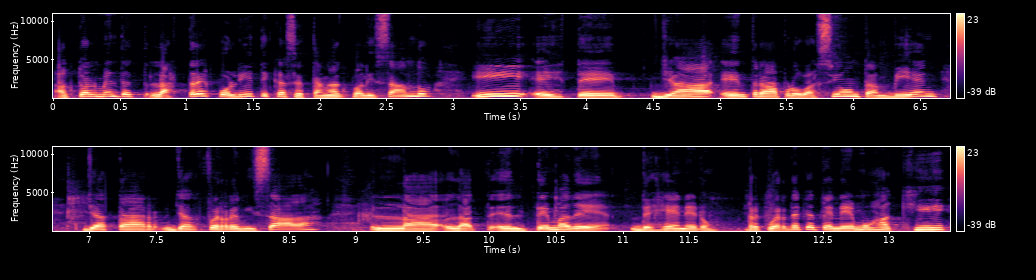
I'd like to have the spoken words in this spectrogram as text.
Actualmente las tres políticas se están actualizando y este ya entra aprobación también, ya está, ya fue revisada el tema de, género. Recuerde que tenemos aquí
